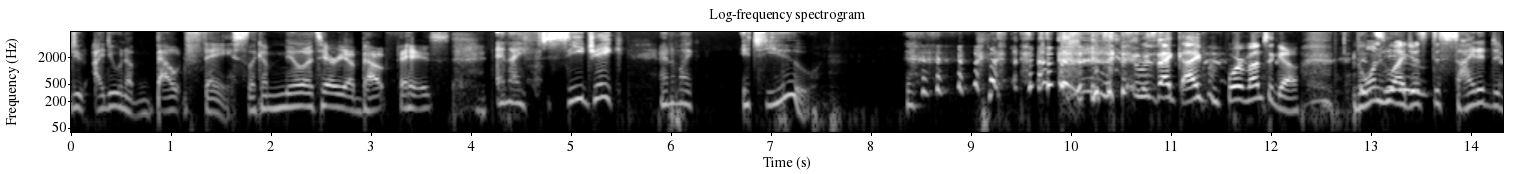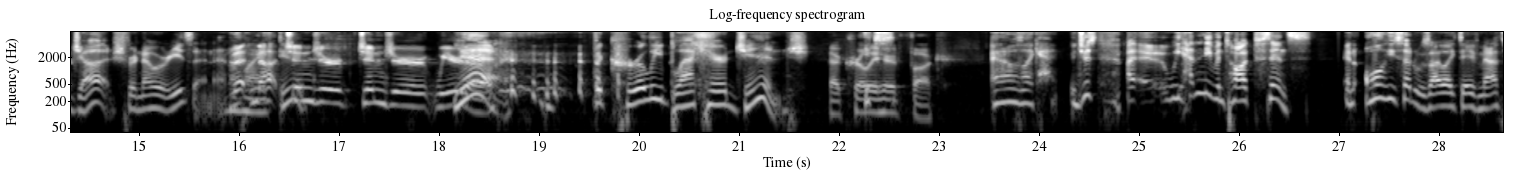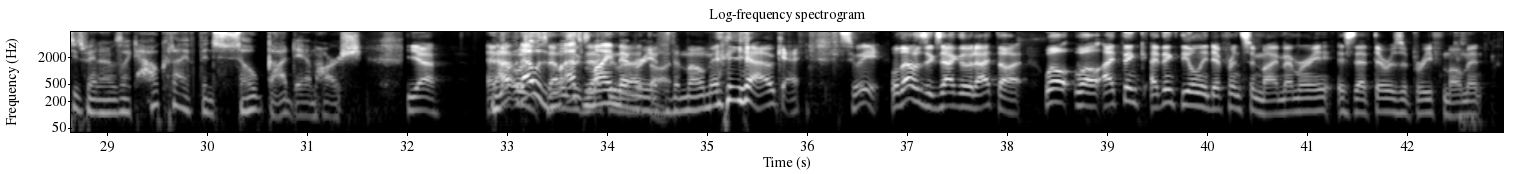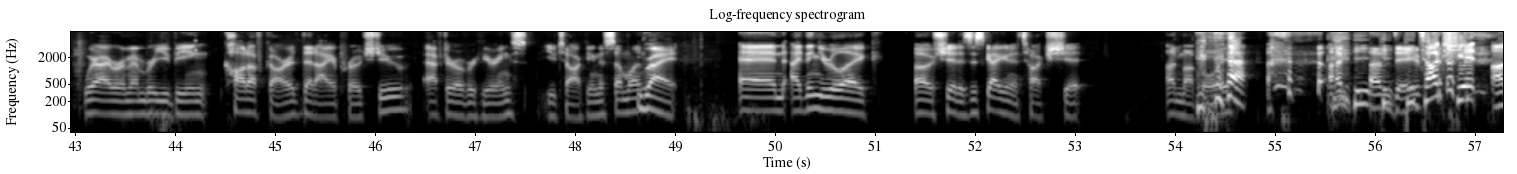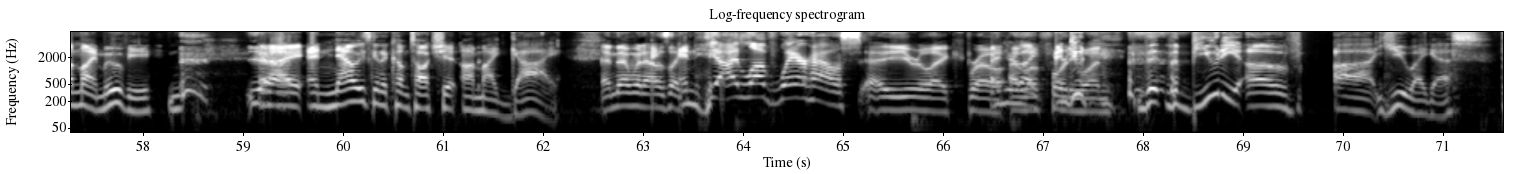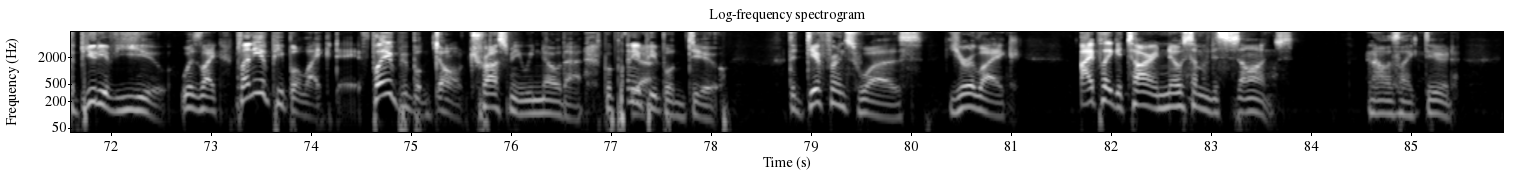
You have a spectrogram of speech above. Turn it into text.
Dude, I do an about face, like a military about face. And I see Jake, and I'm like, it's you. It's- it was that guy from four months ago, the one who I just decided to judge for no reason. And I'm that like, not dude, ginger ginger weirdo. yeah, the curly black haired ginge. That curly haired fuck. And I was like, just, I, we hadn't even talked since. And all he said was, I like Dave Matthews Band. And I was like, how could I have been so goddamn harsh? Yeah. And That, that was, that's exactly my memory of the moment. yeah, okay. Sweet. Well, that was exactly what I thought. Well, well, I think I think the only difference in my memory is that there was a brief moment where I remember you being caught off guard that I approached you after overhearing you talking to someone. Right. And I think you were like, "Oh shit, is this guy going to talk shit on my boy?" on, he, he, Dave. he talked shit on my movie. Yeah. And I and now he's gonna come talk shit on my guy. And then when I was like, and he- "Yeah, I love Warehouse," uh, you were like, "Bro, I like, love and dude, 41." the the beauty of uh you, I guess. The beauty of you was like plenty of people like Dave. Plenty of people don't. Trust me, we know that. But plenty Yeah. of people do. The difference was you're like, I play guitar and know some of his songs. And I was like, dude,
